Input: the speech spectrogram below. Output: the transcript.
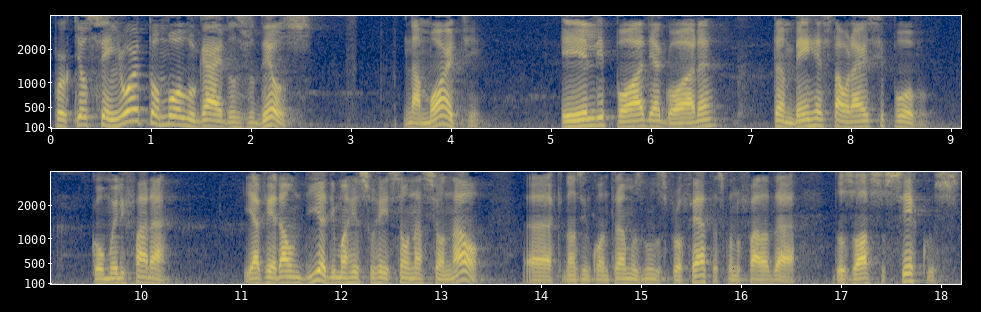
porque o Senhor tomou o lugar dos judeus na morte, ele pode agora também restaurar esse povo, como ele fará. E haverá um dia de uma ressurreição nacional, uh, que nós encontramos num dos profetas, quando fala da, dos ossos secos,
